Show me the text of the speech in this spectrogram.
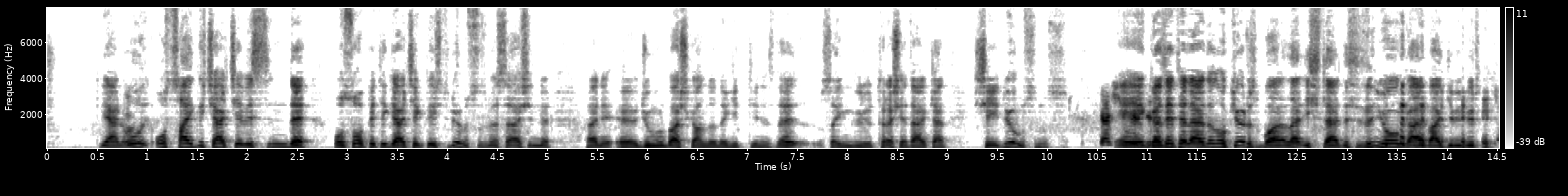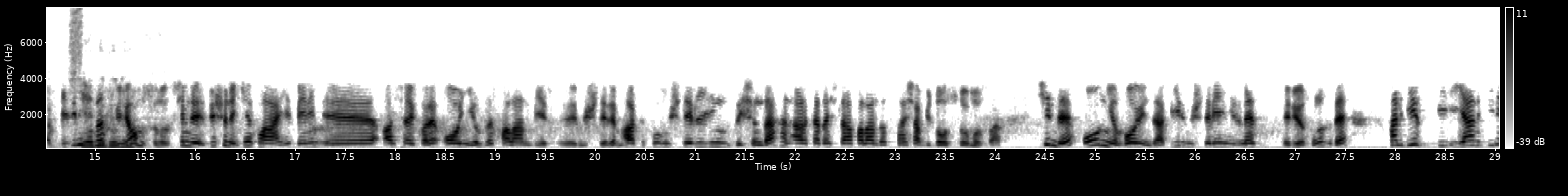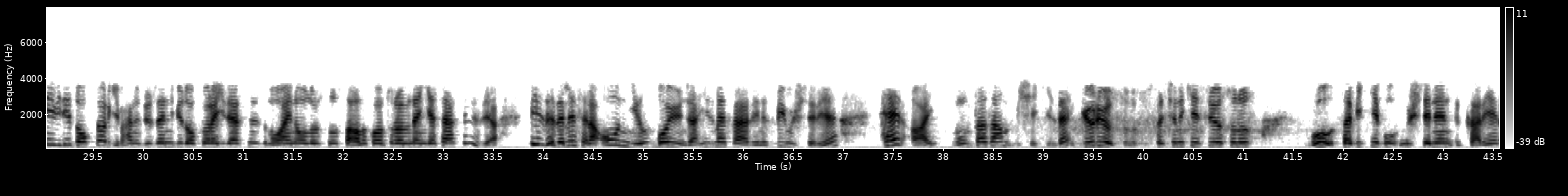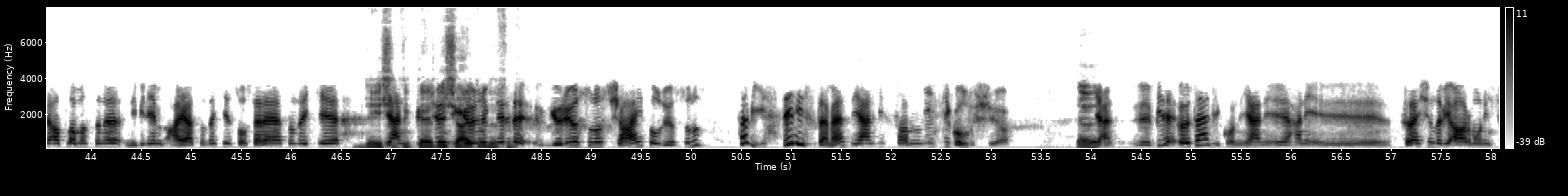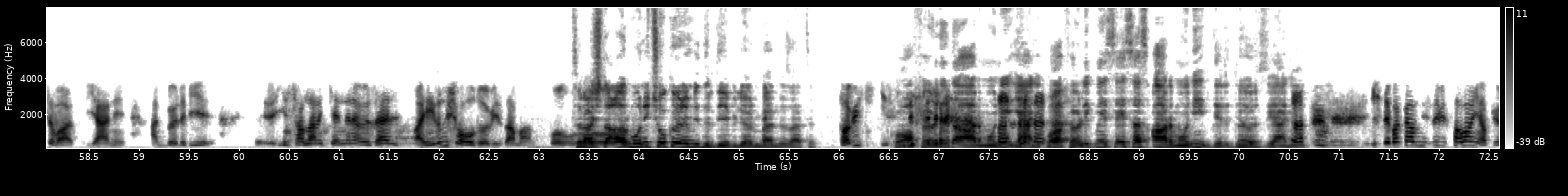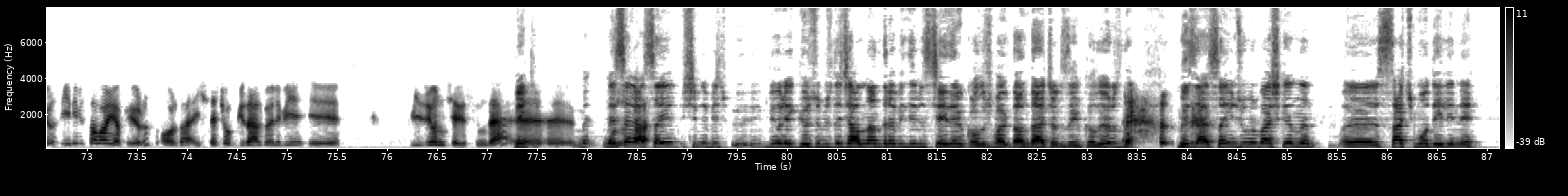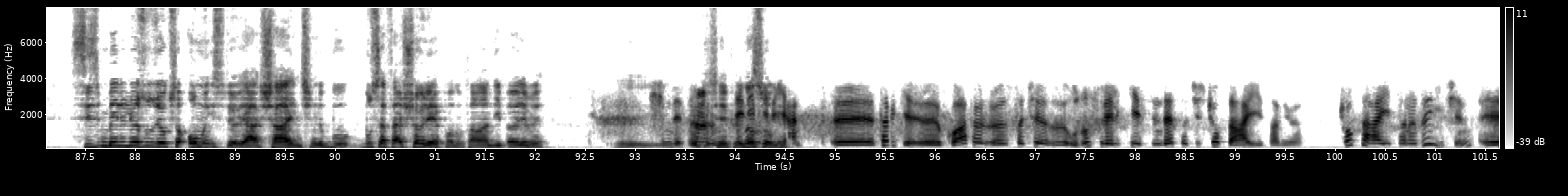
Yani o, o saygı çerçevesinde o sohbeti gerçekleştiriyor musunuz? Mesela şimdi hani e, Cumhurbaşkanlığına gittiğinizde Sayın Gül'ü tıraş ederken şey diyor musunuz? Ya şimdi E, gazetelerden okuyoruz bu aralar işlerde sizin yoğun galiba gibi bir Bizim iş nasıl biliyor musunuz? Şimdi düşünün ki Fahir benim e, aşağı yukarı 10 yıldır falan bir e, müşterim. Artık bu müşteriliğin dışında hani arkadaşlar falan da taşan bir dostluğumuz var. Şimdi 10 yıl boyunca bir müşteriye hizmet veriyorsunuz ve hani bir, bir yani bir nevi de doktor gibi hani düzenli bir doktora gidersiniz, muayene olursunuz, sağlık kontrolünden geçersiniz ya. Bizde de mesela 10 yıl boyunca hizmet verdiğiniz bir müşteriye her ay muntazam bir şekilde görüyorsunuz. Saçını kesiyorsunuz, bu tabii ki bu müşterinin kariyeri atlamasını, ne bileyim hayatındaki, sosyal hayatındaki Değişikliklere bütün de şahit oluyorsunuz. de görüyorsunuz, şahit oluyorsunuz. Tabii ister istemez yani bir samimiyetlik oluşuyor. Evet. Yani e, bir de özel bir konu. Yani e, hani e, tıraşın da bir armonisi var. Yani hani böyle bir insanların kendine özel ayırmış olduğu bir zaman. Bu, Tıraşta armoni çok önemlidir diye biliyorum ben de zaten. Tabii ki. kesinlikle. Kuaförde de armoni yani kuaförlük mesleği esas armonidir diyoruz yani. İşte bakalım biz de bir salon yapıyoruz. Yeni bir salon yapıyoruz. Orada işte çok güzel böyle bir e, vizyon içerisinde. Peki e, me- mesela bunu- sayın şimdi biz böyle gözümüzde canlandırabildiğimiz şeyleri konuşmaktan daha çok zevk alıyoruz da. mesela Sayın Cumhurbaşkanı'nın e, saç modelini siz mi belirliyorsunuz yoksa o mu istiyor? Ya Şahin şimdi bu bu sefer şöyle yapalım falan deyip öyle mi? e, Şimdi şey yapıyor. Nasıl oluyor? yani e, tabii ki e, kuaför e, saçı e, uzun sürelik kestiğinde saçı çok daha iyi tanıyor. çok daha iyi tanıdığı için e,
